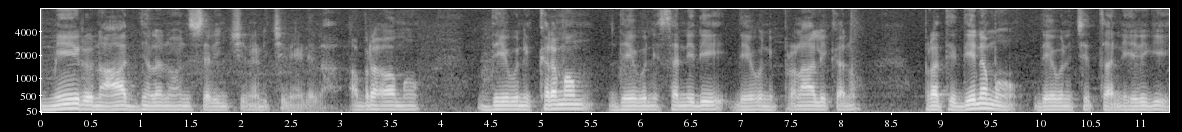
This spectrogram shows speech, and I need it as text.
మీరు నా ఆజ్ఞలను అనుసరించి నడిచినేడిలా అబ్రహాము దేవుని క్రమం దేవుని సన్నిధి దేవుని ప్రణాళికను ప్రతి దినము దేవుని చిత్తాన్ని ఎరిగి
